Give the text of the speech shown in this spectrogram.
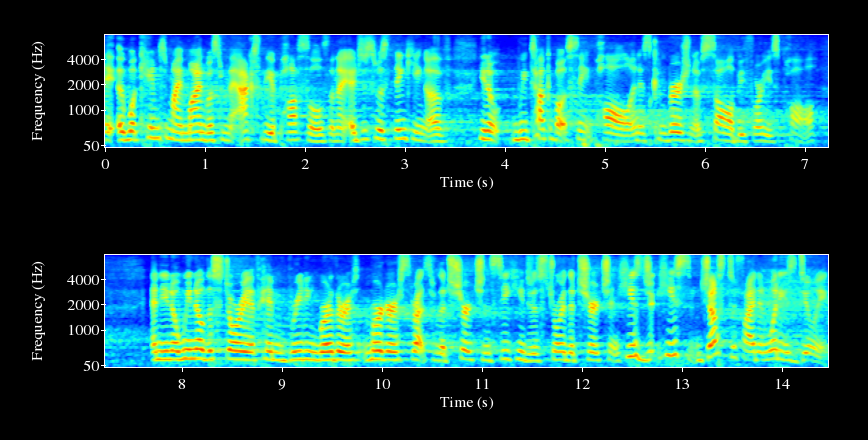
I, uh, what came to my mind was from the Acts of the Apostles, and I, I just was thinking of, you know, we talk about St. Paul and his conversion of Saul before he's Paul. And you know, we know the story of him breeding murderous, murderous threats for the church and seeking to destroy the church, and he's, he's justified in what he's doing.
